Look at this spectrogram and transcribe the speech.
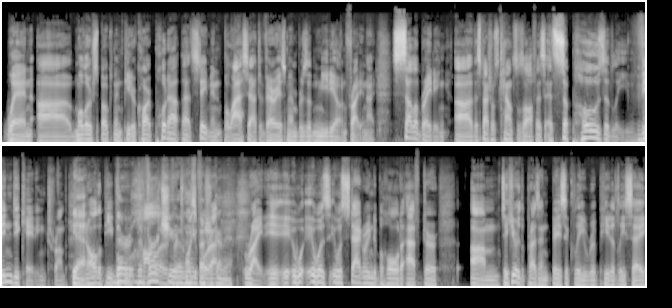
when uh, Mueller spokesman Peter Carr put out that statement, blast out to various members of the media on Friday night, celebrating uh, the special counsel's office as supposedly vindicating Trump Yeah. and all the people The- who the hollered for 24 hours. Right. It, it, it was it was staggering to behold after um, to hear the president basically repeatedly say,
